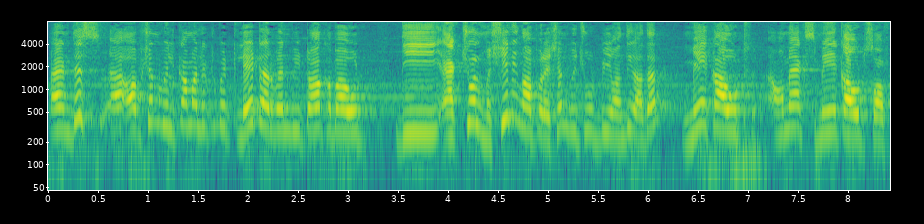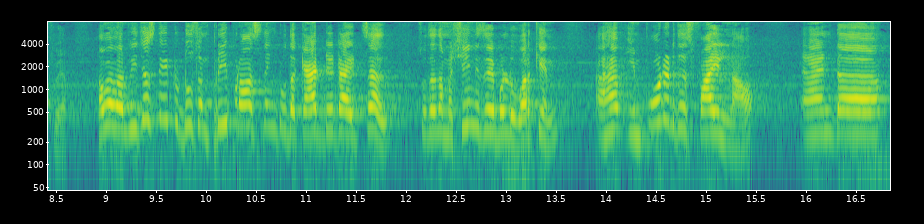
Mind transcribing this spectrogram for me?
and this uh, option will come a little bit later when we talk about the actual machining operation which would be on the other make out OMAX make out software. However, we just need to do some pre-processing to the CAD data itself so that the machine is able to work in. I have imported this file now and uh,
